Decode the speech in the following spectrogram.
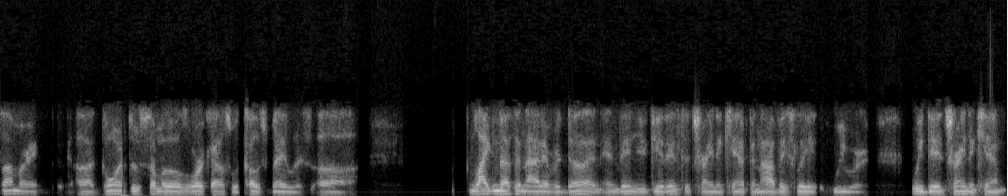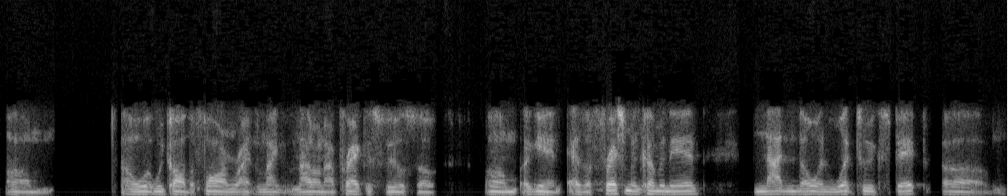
summer and uh, going through some of those workouts with Coach Balis, uh, like nothing I'd ever done. And then you get into training camp, and obviously we were we did training camp um, on what we call the farm, right? Like not on our practice field. So um, again, as a freshman coming in, not knowing what to expect. Um,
